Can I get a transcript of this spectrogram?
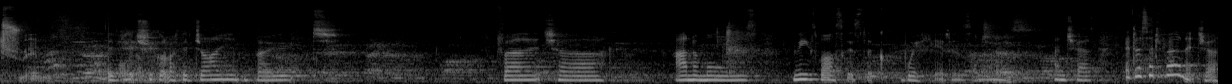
Trim. They've literally got like a giant boat, furniture, animals. And these baskets look wicked as well. And chairs. It just said furniture.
